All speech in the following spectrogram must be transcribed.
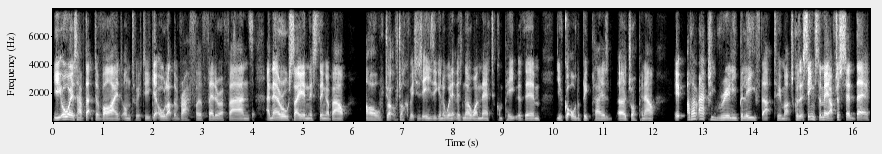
you always have that divide on Twitter. You get all like the Rafa Federer fans, and they're all saying this thing about oh Djo- Djokovic is easily going to win it. There's no one there to compete with him. You've got all the big players uh, dropping out. It, I don't actually really believe that too much because it seems to me I've just said there.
